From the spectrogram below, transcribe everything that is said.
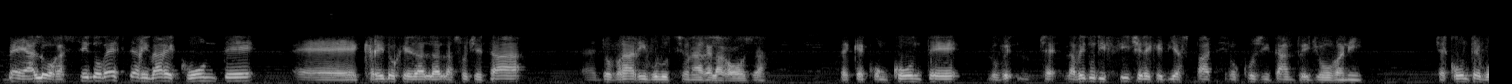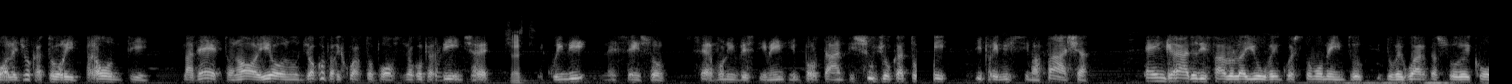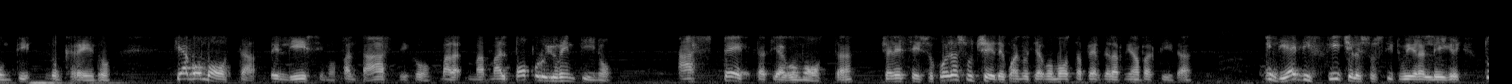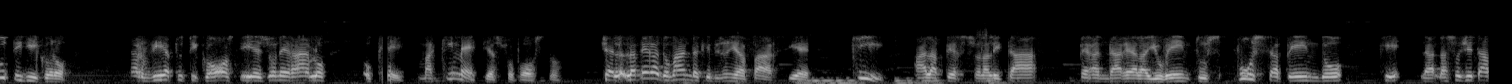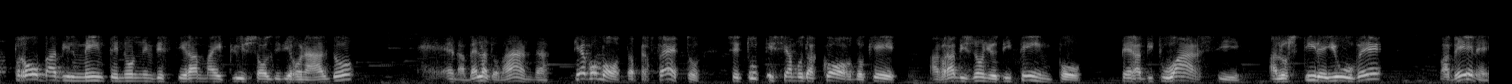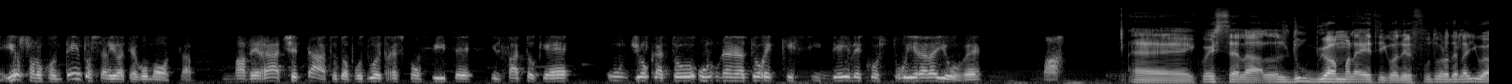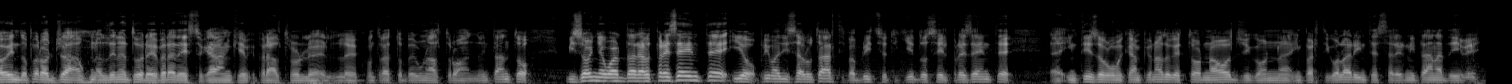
Beh, allora, se dovesse arrivare Conte eh, credo che la, la, la società eh, dovrà rivoluzionare la rosa, perché con Conte ve- cioè, la vedo difficile che dia spazio così tanto ai giovani. Cioè, Conte vuole giocatori pronti, l'ha detto, no? io non gioco per il quarto posto, gioco per vincere. Certo. E quindi, nel senso, servono investimenti importanti su giocatori di primissima fascia. È in grado di farlo la Juve in questo momento dove guarda solo i conti? Non credo. Tiago Motta, bellissimo, fantastico, ma, ma, ma il popolo juventino aspetta Tiago Motta? Cioè nel senso, cosa succede quando Tiago Motta perde la prima partita? Quindi è difficile sostituire Allegri. Tutti dicono dar via a tutti i costi, esonerarlo. Ok, ma chi metti al suo posto? Cioè la, la vera domanda che bisogna farsi è chi ha la personalità per andare alla Juventus pur sapendo che la, la, società probabilmente non investirà mai più i soldi di Ronaldo? È una bella domanda. Tiago Motta, perfetto. Se tutti siamo d'accordo che avrà bisogno di tempo per abituarsi allo stile Juve, va bene, io sono contento se arriva Tiago Motta, ma verrà accettato dopo due o tre sconfitte il fatto che è un giocatore, un allenatore che si deve costruire la Juve? Ma eh, questo è la, il dubbio amletico del futuro della Juve, avendo però già un allenatore per adesso che ha anche peraltro il, il, contratto per un altro anno. Intanto bisogna guardare al presente. Io prima di salutarti, Fabrizio, ti chiedo se il presente, eh, inteso come campionato che torna oggi, con in particolare Inter Salernitana, deve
